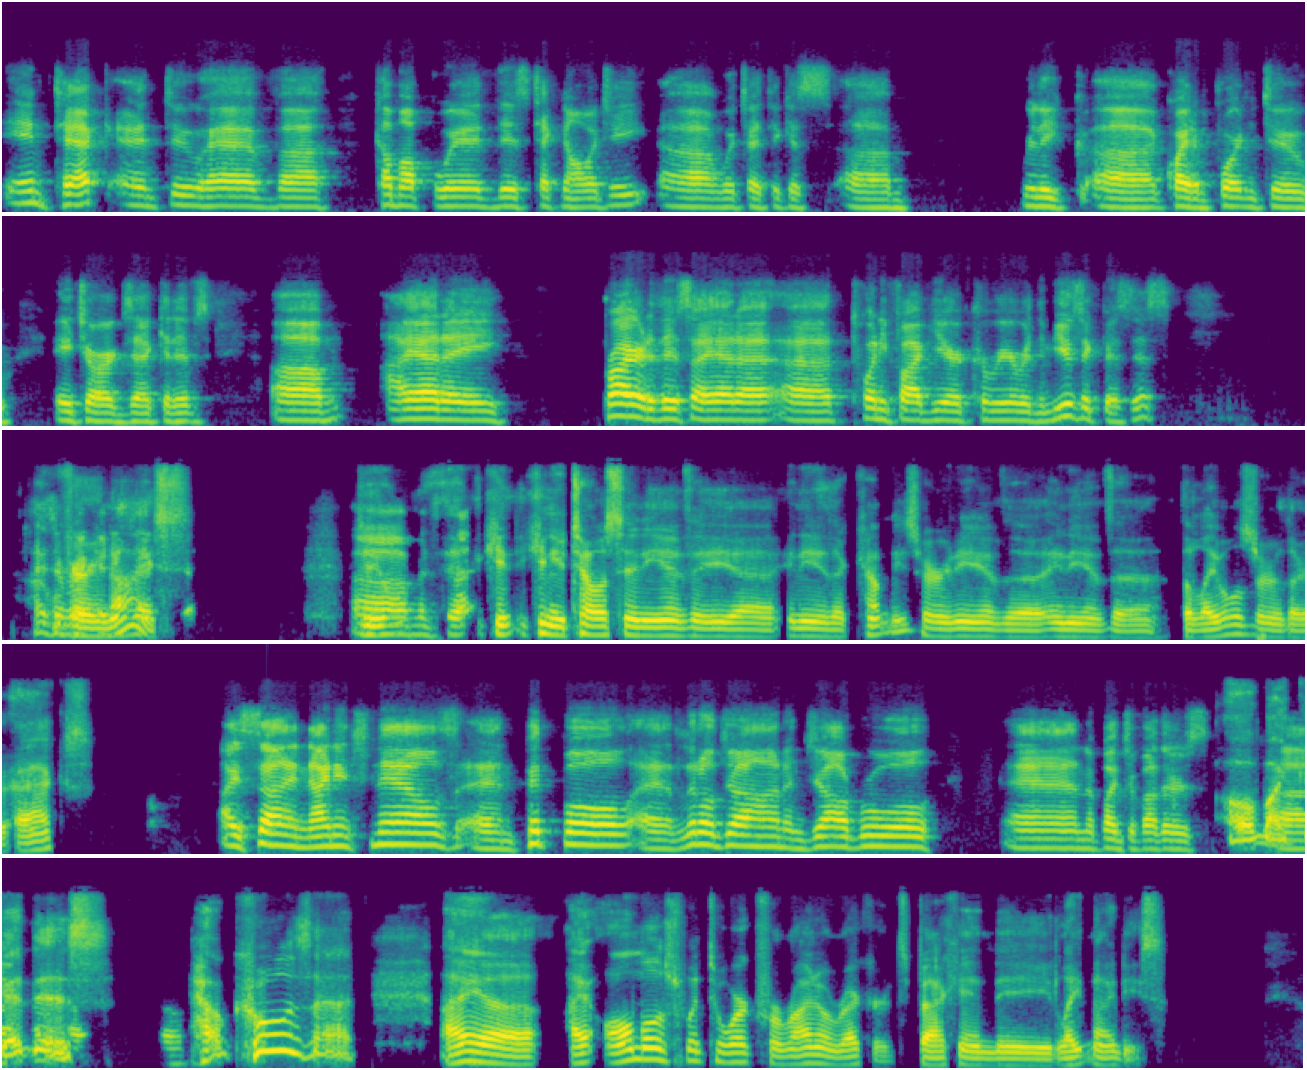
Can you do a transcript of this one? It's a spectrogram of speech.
in tech and to have uh, come up with this technology, uh, which I think is um, really uh, quite important to HR executives. Um, I had a prior to this, I had a, a 25 year career in the music business. As a oh, very nice. Executive. Um, can, can you tell us any of the uh, any of the companies or any of the any of the the labels or their acts? I signed Nine Inch Nails and Pitbull and Lil Jon and Ja Rule and a bunch of others. Oh my uh, goodness! Uh, How cool is that? I uh, I almost went to work for Rhino Records back in the late '90s.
